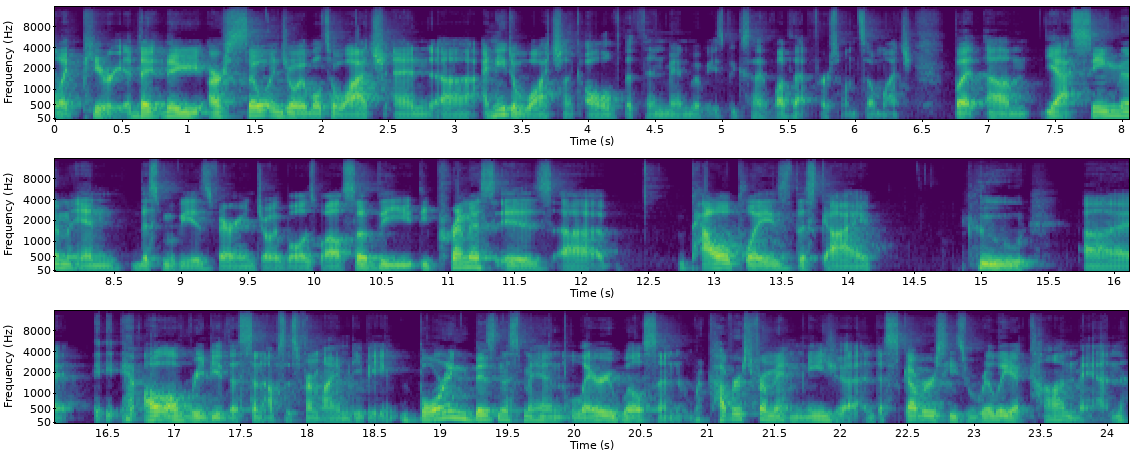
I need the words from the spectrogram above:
like period. They they are so enjoyable to watch, and uh, I need to watch like all of the Thin Man movies because I love that first one so much. But um, yeah, seeing them in this movie is very enjoyable as well. So the the premise is uh, Powell plays this guy who uh, I'll, I'll, read you the synopsis from IMDb. Boring businessman Larry Wilson recovers from amnesia and discovers he's really a con man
